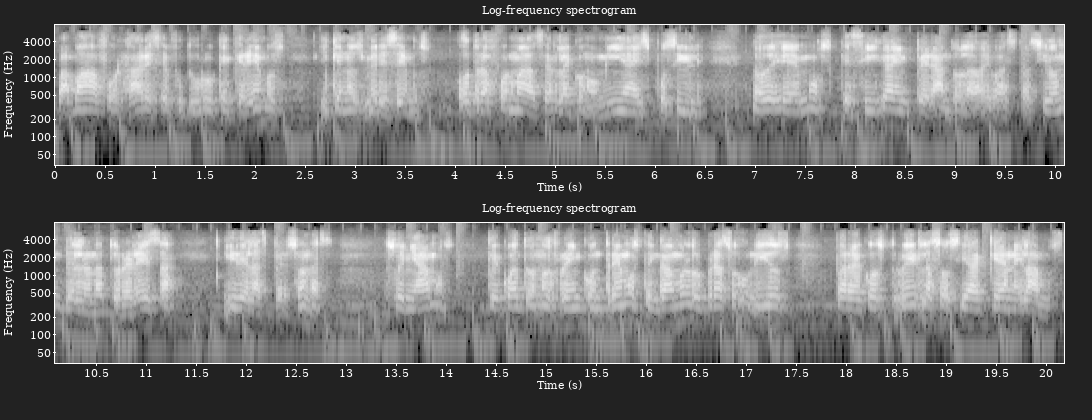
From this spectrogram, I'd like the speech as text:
Vamos a forjar ese futuro que queremos y que nos merecemos. Otra forma de hacer la economía es posible. No dejemos que siga imperando la devastación de la naturaleza y de las personas. Soñamos que cuando nos reencontremos tengamos los brazos unidos para construir la sociedad que anhelamos.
